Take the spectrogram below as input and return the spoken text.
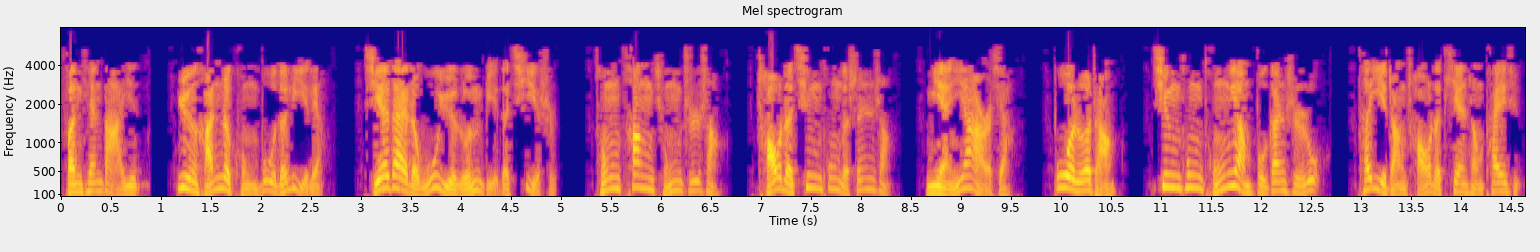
翻天大印蕴含着恐怖的力量，携带着无与伦比的气势，从苍穹之上朝着青通的身上碾压而下。般若掌，青通同样不甘示弱，他一掌朝着天上拍去。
